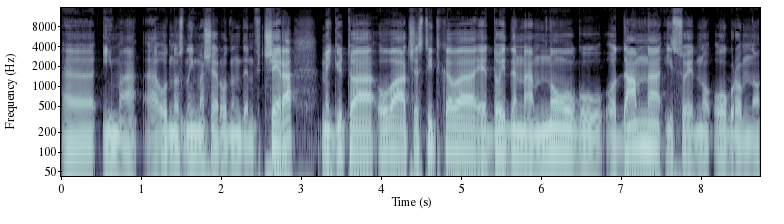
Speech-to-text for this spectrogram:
е, има, односно имаше роден ден вчера, меѓутоа оваа честиткава е дојдена многу одамна и со едно огромно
